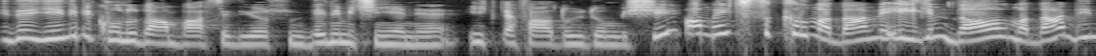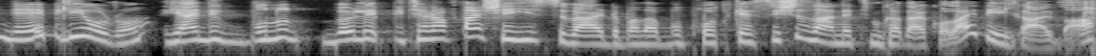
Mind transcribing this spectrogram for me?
Bir de yeni bir konudan bahsediyorsun. Benim için yeni, ilk defa duyduğum bir şey. Ama hiç sıkılmadan ve ilgim dağılmadan dinleyebiliyorum. Yani bunu böyle bir taraftan şey hissi verdi bana. Bu podcast işi zannettiğim kadar kolay değil galiba.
